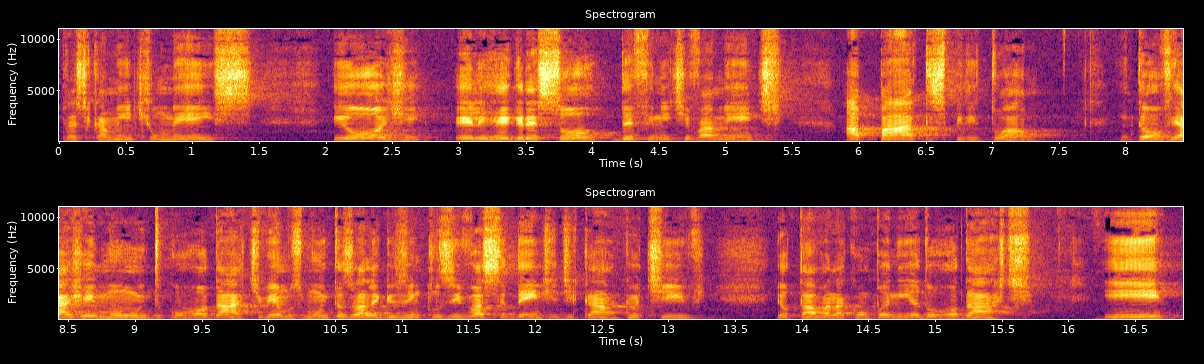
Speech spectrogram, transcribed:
praticamente um mês, e hoje ele regressou definitivamente à pátria espiritual. Então eu viajei muito com o Rodar, tivemos muitas alegrias, inclusive o acidente de carro que eu tive, eu estava na companhia do Rodarte. E,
